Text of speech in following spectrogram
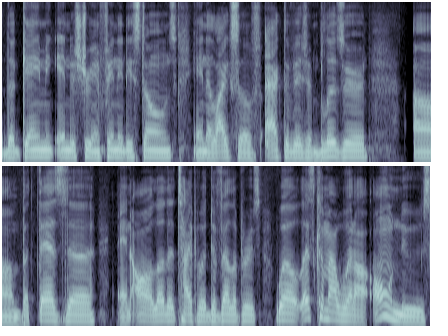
the gaming industry Infinity Stones and the likes of Activision Blizzard, um, Bethesda, and all other type of developers. Well, let's come out with our own news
